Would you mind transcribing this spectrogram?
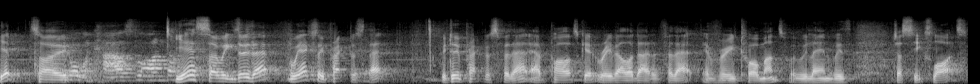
Yep. So all the cars lined up. Yes, so we do that. We actually practice that. We do practice for that. Our pilots get revalidated for that every 12 months, where we land with just six lights.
